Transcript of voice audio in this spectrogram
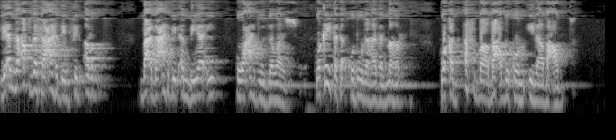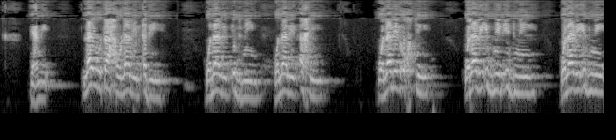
لأن أقدس عهد في الأرض بعد عهد الأنبياء هو عهد الزواج. وكيف تأخذون هذا المهر؟ وقد أفضى بعضكم إلى بعض. يعني لا يتاح لا للأب ولا للابن ولا للأخ ولا للأخت ولا لابن الابن ولا لابن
